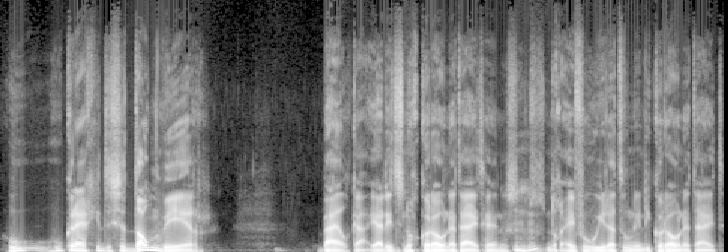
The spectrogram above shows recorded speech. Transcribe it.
Hoe, hoe krijg je ze dan weer bij elkaar? Ja, dit is nog coronatijd, hè? Dus, Mhm. dus nog even hoe je dat toen in die coronatijd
